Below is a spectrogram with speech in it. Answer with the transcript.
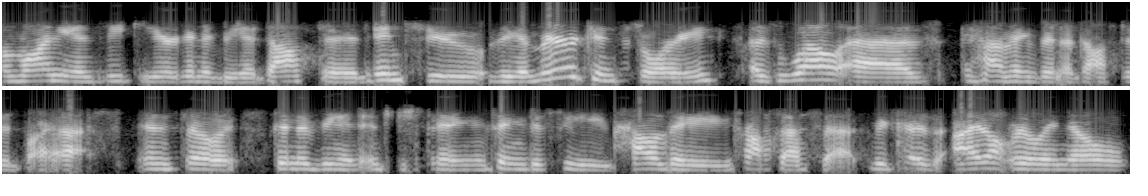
Amani and Zeke are going to be adopted into the American story as well as having been adopted by us. And so it's going to be an interesting thing to see how they process that because I don't really know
